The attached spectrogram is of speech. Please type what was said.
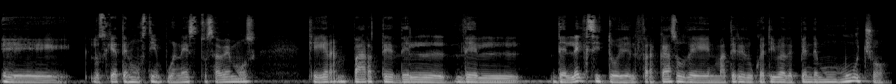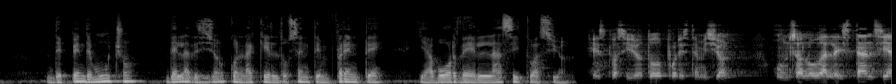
eh, los que ya tenemos tiempo en esto, sabemos que gran parte del, del, del éxito y del fracaso de, en materia educativa depende mucho, depende mucho de la decisión con la que el docente enfrente y aborde la situación. Esto ha sido todo por esta emisión. Un saludo a la distancia.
